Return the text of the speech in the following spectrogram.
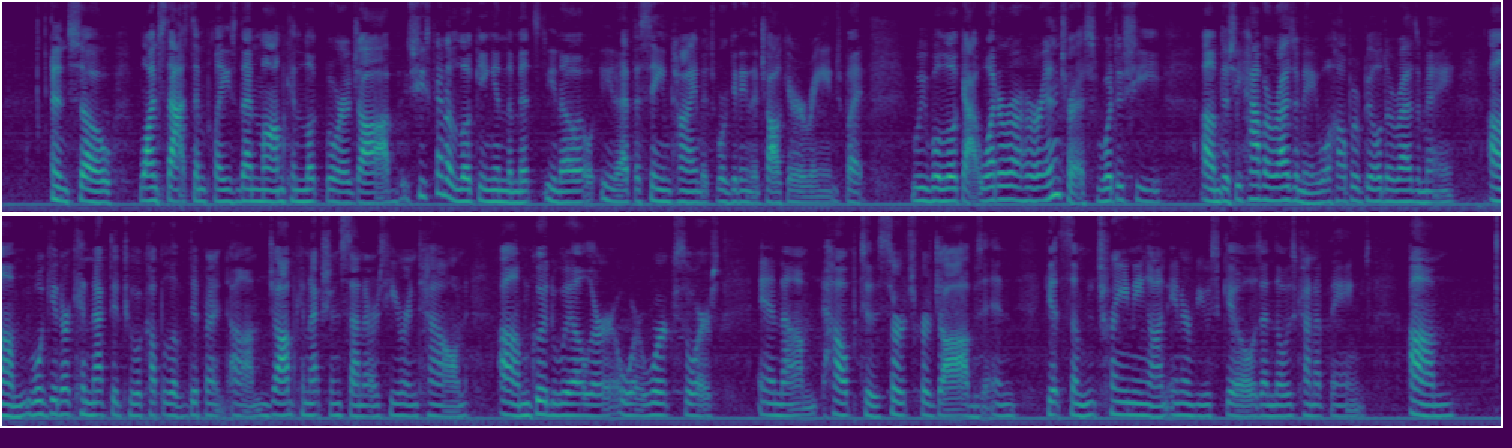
And so once that's in place, then mom can look for a job. She's kind of looking in the midst, you know, you know, at the same time as we're getting the childcare arranged. But we will look at what are her interests. What does she? Um, does she have a resume? We'll help her build a resume. Um, we'll get her connected to a couple of different um, job connection centers here in town, um, Goodwill or or WorkSource, and um, help to search for jobs and get some training on interview skills and those kind of things.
